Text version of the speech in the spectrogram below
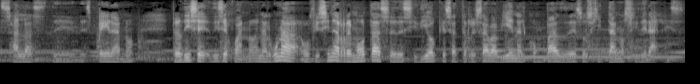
salas de, espera, ¿no? Pero dice, dice Juan, ¿no? En alguna oficina remota se decidió que se aterrizaba bien al compás de esos gitanos siderales.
